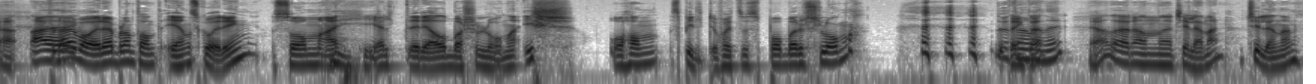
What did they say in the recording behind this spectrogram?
Ja. For der var det annet én scoring som er helt Real Barcelona-ish, og han spilte jo faktisk på Barcelona. du vet hva jeg mener? Ja, det er han chileneren. Chileneren.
